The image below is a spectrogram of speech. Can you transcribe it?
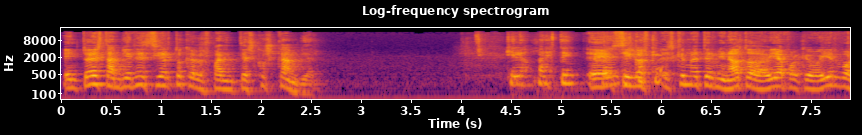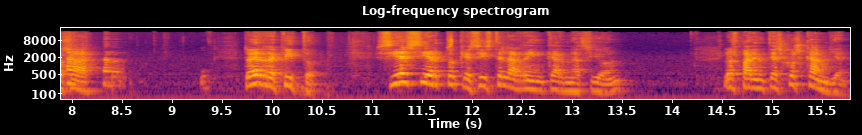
entonces también es cierto que los parentescos cambian. Que los parentescos. Eh, es que no he terminado todavía porque voy a esbozar. Ah, entonces, repito, si es cierto que existe la reencarnación, los parentescos cambian.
